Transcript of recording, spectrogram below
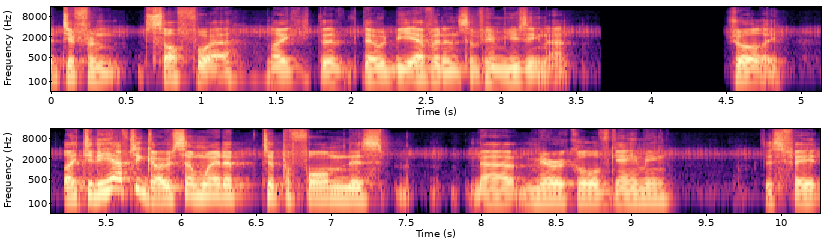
a different software. Like the, there would be evidence of him using that. Surely. Like, did he have to go somewhere to, to perform this uh, miracle of gaming, this feat,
